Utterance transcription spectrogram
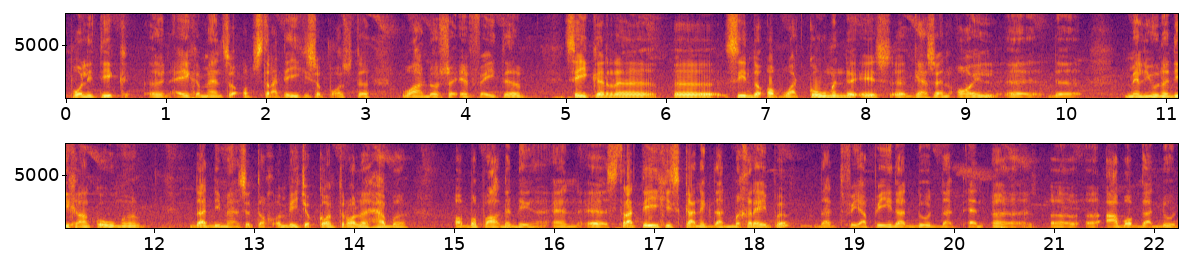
politiek hun eigen mensen op strategische posten, waardoor ze in feite zeker ziende op wat komende is, gas en oil, de miljoenen die gaan komen, dat die mensen toch een beetje controle hebben op bepaalde dingen. En strategisch kan ik dat begrijpen. Dat VAP dat doet, dat en, uh, ABOP dat doet.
